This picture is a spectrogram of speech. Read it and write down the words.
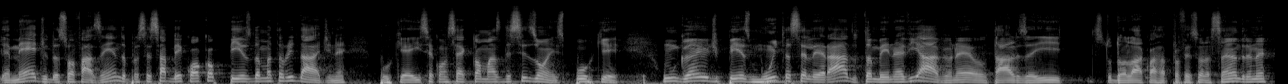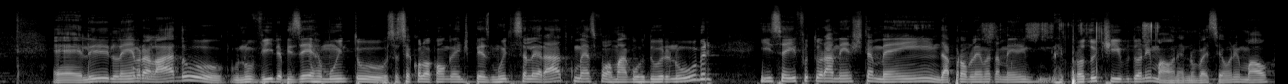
é, médio da sua fazenda para você saber qual é o peso da maturidade, né? Porque aí você consegue tomar as decisões. Por quê? Um ganho de peso muito acelerado também não é viável, né? O Thales aí estudou lá com a professora Sandra, né? É, ele lembra lá do novilha, bezerra muito. Se você colocar um ganho de peso muito acelerado, começa a formar gordura no Uber isso aí futuramente também dá problema também produtivo do animal, né? Não vai ser um animal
